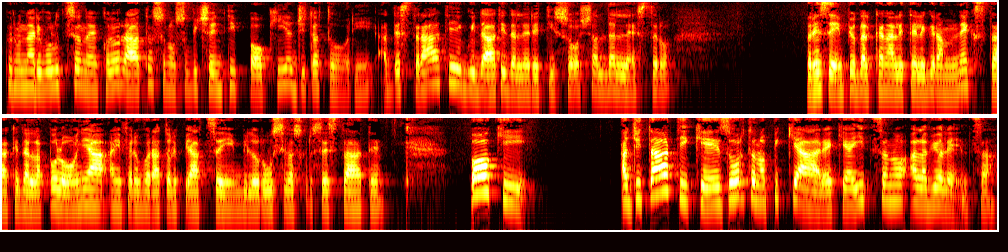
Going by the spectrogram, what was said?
per una rivoluzione colorata sono sufficienti pochi agitatori, addestrati e guidati dalle reti social dall'estero, per esempio dal canale Telegram Nexta che dalla Polonia ha infervorato le piazze in Bielorussia la scorsa estate. Pochi agitati che esortano a picchiare, che aizzano alla violenza.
